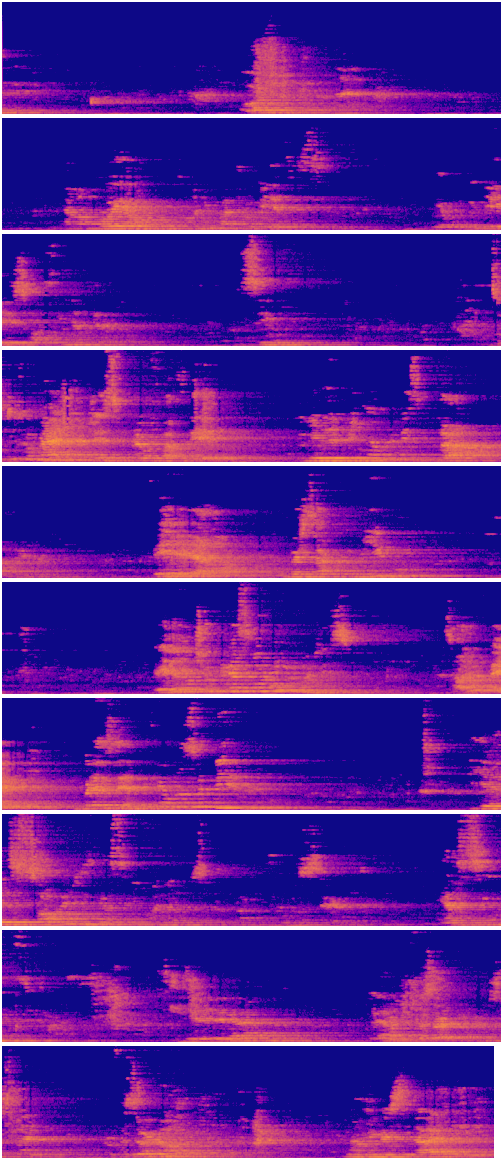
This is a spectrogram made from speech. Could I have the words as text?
Hoje, ela e quatro meses. Eu cuidei sozinha. Assim, tudo que o médico disse para eu fazer, e ele vinha me visitar, ver ela, conversar comigo. Ele não tinha obrigação nenhuma disso. Mas olha bem, presente que eu recebi. E ele só me dizia assim, olha, você está fazendo certo. E assim se faz. E ele era, ele era professor, professor não, na universidade.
